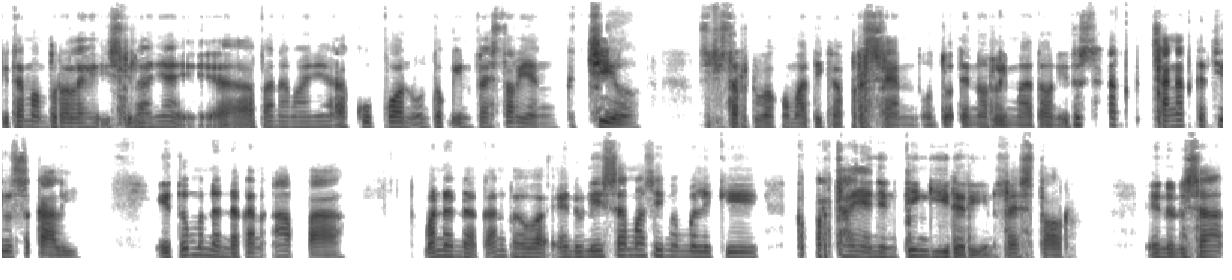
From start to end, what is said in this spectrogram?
kita memperoleh istilahnya uh, apa namanya kupon untuk investor yang kecil sebesar 2,3 persen untuk tenor lima tahun. Itu sangat sangat kecil sekali. Itu menandakan apa? Menandakan bahwa Indonesia masih memiliki kepercayaan yang tinggi dari investor. Indonesia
